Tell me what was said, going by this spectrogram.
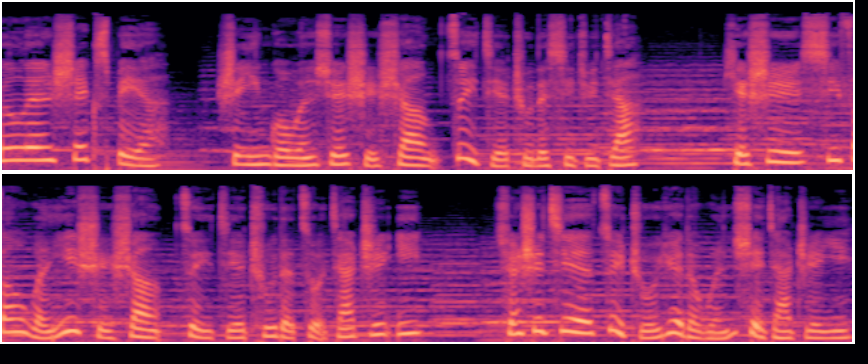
William Shakespeare 是英国文学史上最杰出的戏剧家，也是西方文艺史上最杰出的作家之一，全世界最卓越的文学家之一。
